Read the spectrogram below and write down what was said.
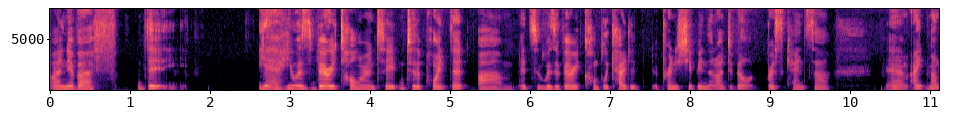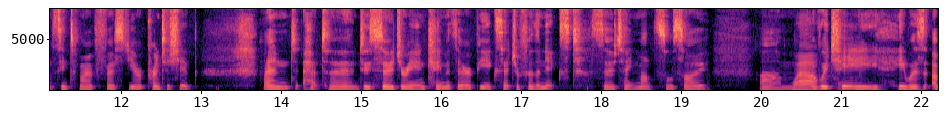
I never the yeah, he was very tolerant to, to the point that um, it's, it was a very complicated apprenticeship in that I developed breast cancer um, eight months into my first year apprenticeship and had to do surgery and chemotherapy, etc., for the next 13 months or so. Um, wow of which he he was a,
